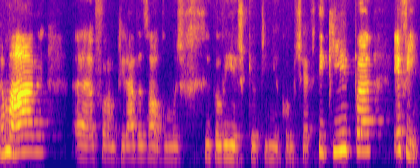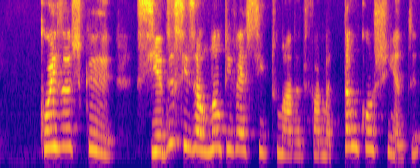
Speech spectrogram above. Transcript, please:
patamar, uh, foram tiradas algumas regalias que eu tinha como chefe de equipa, enfim, coisas que, se a decisão não tivesse sido tomada de forma tão consciente,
